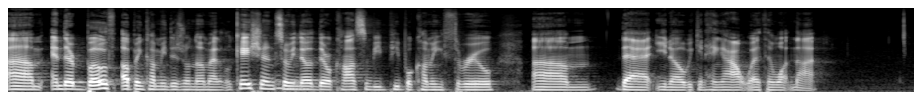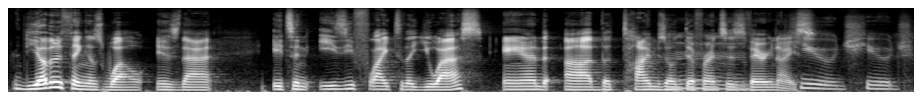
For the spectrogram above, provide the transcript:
Um, and they're both up and coming digital nomad locations, so we Mm-hmm. know there will constantly be people coming through um, that you know we can hang out with and whatnot. The other thing as well is that it's an easy flight to the U.S. and uh, the time zone difference is very nice. Mm, Huge, huge.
